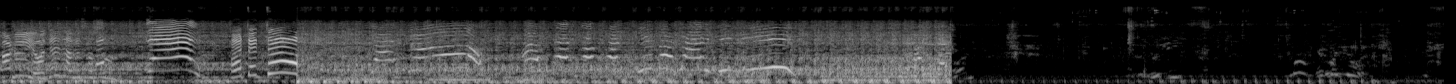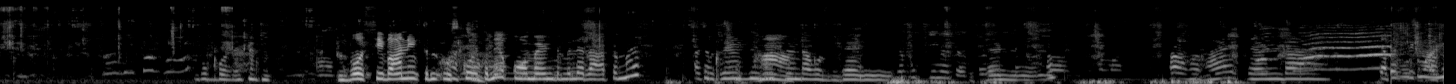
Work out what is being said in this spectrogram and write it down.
काटो ये हो जाए ज़्यादा ससुर हाँ तेते वो शिवानी इतन- उसको इतने कमेंट मिले रात में। अच्छा फ्रेंड हाँ फ्रेंड फ्रेंड नहीं होगा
